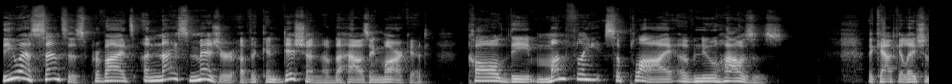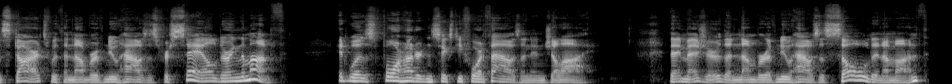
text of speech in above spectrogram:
The U.S. Census provides a nice measure of the condition of the housing market called the monthly supply of new houses. The calculation starts with the number of new houses for sale during the month. It was 464,000 in July. They measure the number of new houses sold in a month,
